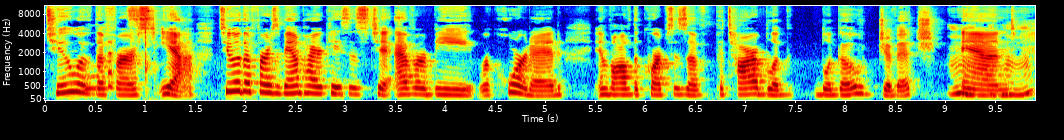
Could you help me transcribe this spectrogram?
Two of the first, yeah, two of the first vampire cases to ever be recorded involved the corpses of Petar Blag- Blagojevich Mm, and mhm.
